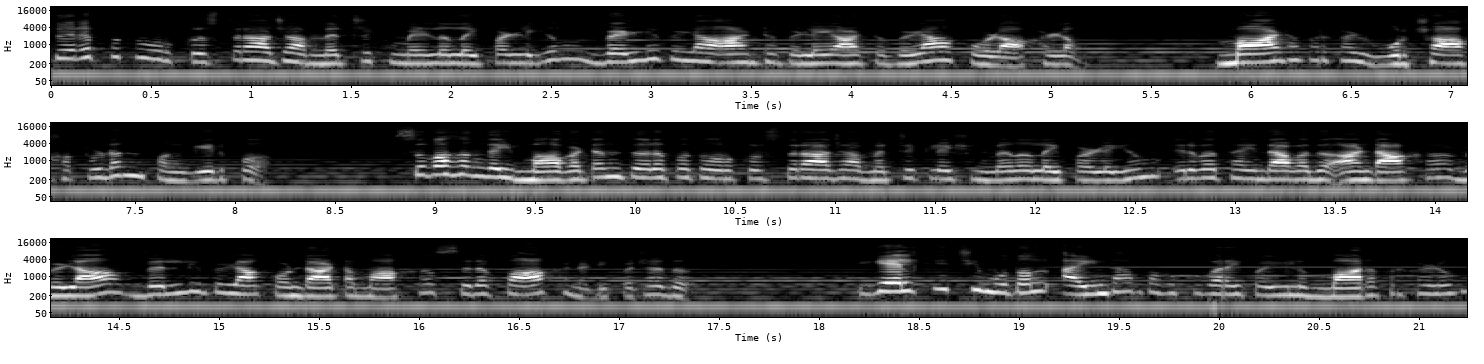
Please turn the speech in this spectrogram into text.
திருப்பத்தூர் கிறிஸ்தராஜா மெட்ரிக் மேல்நிலைப் பள்ளியில் வெள்ளி விழா ஆண்டு விளையாட்டு விழா கோலாகலம். மாணவர்கள் உற்சாகத்துடன் பங்கேற்பு. சிவகங்கை மாவட்டம் திருப்பத்தூர் கிறிஸ்தராஜா மெட்ரிகுலேஷன் மேல்நிலைப் பள்ளியும் இருபத்தைந்தாவது ஆண்டாக விழா வெள்ளி விழா கொண்டாட்டமாக சிறப்பாக நடைபெற்றது. எல்கேஜி முதல் ஐந்தாம் வகுப்பு வரை பயிலும் மாணவர்களும்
